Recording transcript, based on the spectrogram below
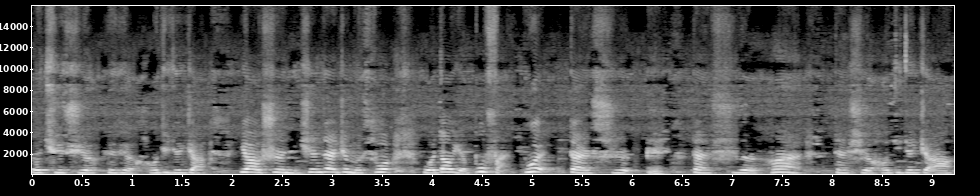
呃，其实，嘿嘿，猴子警长，要是你现在这么说，我倒也不反对，但是，但是，唉。但是猴子警长，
